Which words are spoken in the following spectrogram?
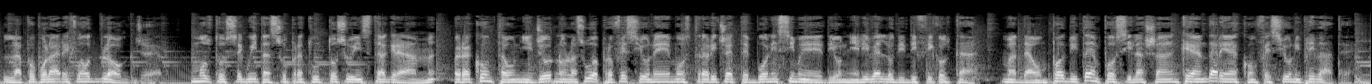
La popolare food blogger, molto seguita soprattutto su Instagram, racconta ogni giorno la sua professione e mostra ricette buonissime e di ogni livello di difficoltà, ma da un po' di tempo si lascia anche andare a confessioni private.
